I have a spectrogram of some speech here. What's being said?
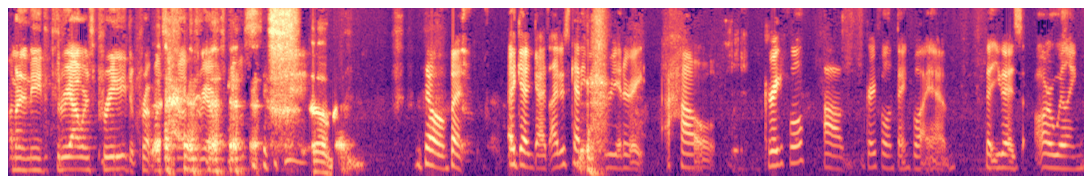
I'm gonna need three hours pre to prep myself up, three hours post. oh, man. No, but again, guys, I just can't even reiterate how grateful, um, grateful and thankful I am that you guys are willing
